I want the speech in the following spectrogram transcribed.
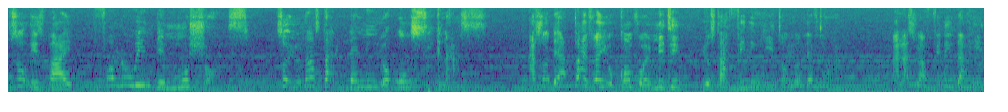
So it's by following the motions. So you now start learning your own signals. And so there are times when you come for a meeting, you start feeling heat on your left hand. And as you are feeling that heat,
